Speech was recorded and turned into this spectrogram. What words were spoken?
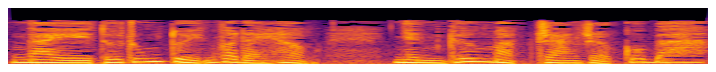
Ngày tôi trúng tuyển vào đại học, nhìn gương mặt rạng rỡ của ba,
